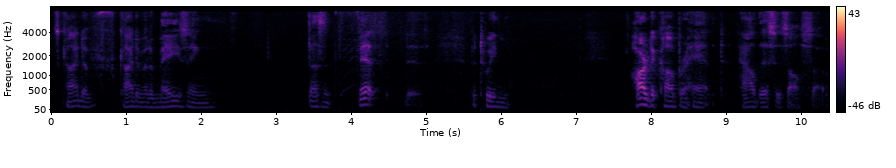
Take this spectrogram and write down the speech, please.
it's kind of kind of an amazing doesn't fit between hard to comprehend how this is also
